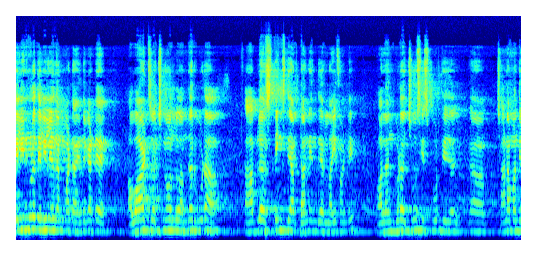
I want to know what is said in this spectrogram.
తెలియని కూడా తెలియలేదు అనమాట ఎందుకంటే అవార్డ్స్ వచ్చిన వాళ్ళు అందరూ కూడా fabulous things they have done in their life అండి. వాళ్ళని కూడా చూసి స్ఫూర్తిగా చాలామంది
